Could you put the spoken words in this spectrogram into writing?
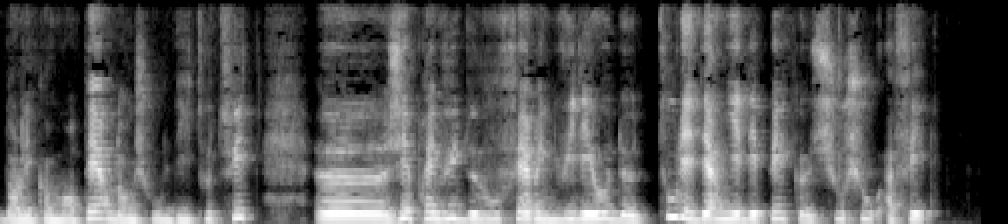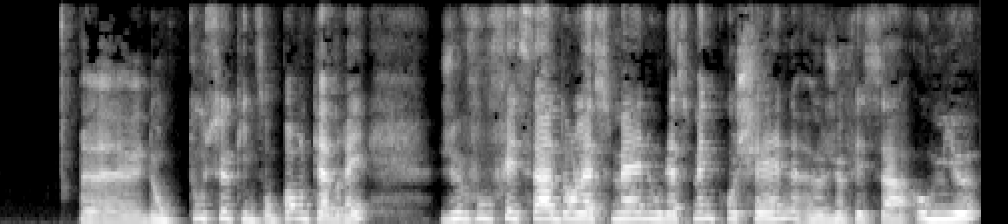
dans les commentaires, donc je vous le dis tout de suite. Euh, j'ai prévu de vous faire une vidéo de tous les derniers DP que Chouchou a fait. Euh, donc tous ceux qui ne sont pas encadrés. Je vous fais ça dans la semaine ou la semaine prochaine. je fais ça au mieux.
